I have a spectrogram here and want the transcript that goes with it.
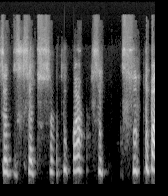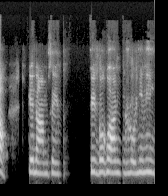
सतुपा सुतपा के नाम से फिर भगवान रोहिणी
